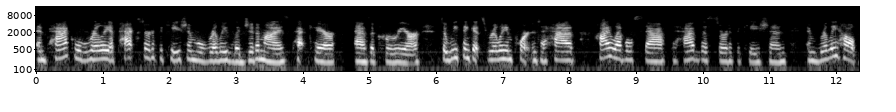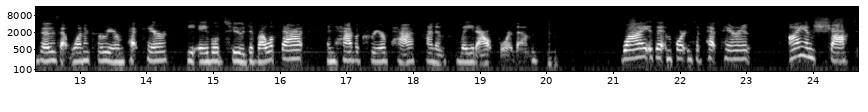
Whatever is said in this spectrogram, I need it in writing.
And PAC will really, a PAC certification will really legitimize pet care as a career. So we think it's really important to have high level staff to have this certification and really help those that want a career in pet care be able to develop that and have a career path kind of laid out for them. Why is it important to pet parents? I am shocked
